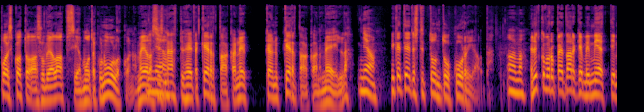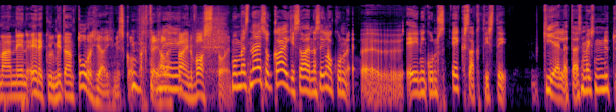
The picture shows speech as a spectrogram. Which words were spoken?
pois kotoa asuvia lapsia muuta kuin ulkona. Me ei olla siis nähty heitä kertaakaan, ne ei käynyt kertaakaan meillä, Joo, mikä tietysti tuntuu kurjalta. aivan. Ja nyt kun mä rupean tarkemmin miettimään, niin ei ne kyllä mitään turhia ihmiskontakteja ole Niin. päinvastoin. Mun mielestä näissä on kaikissa aina silloin, kun ö, ei niin kuin eksaktisti kielletä. Esimerkiksi nyt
